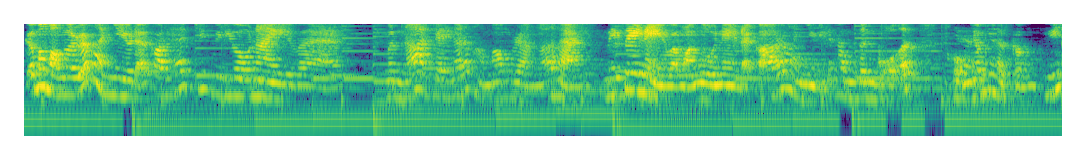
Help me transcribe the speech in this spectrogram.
Cảm ơn mọi người rất là nhiều đã coi hết chiếc video này và mình á Trang nó rất là mong rằng đó là Messi nè và mọi người nè đã có rất là nhiều những cái thông tin bổ ích cũng Dạ. giống như là cần thiết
